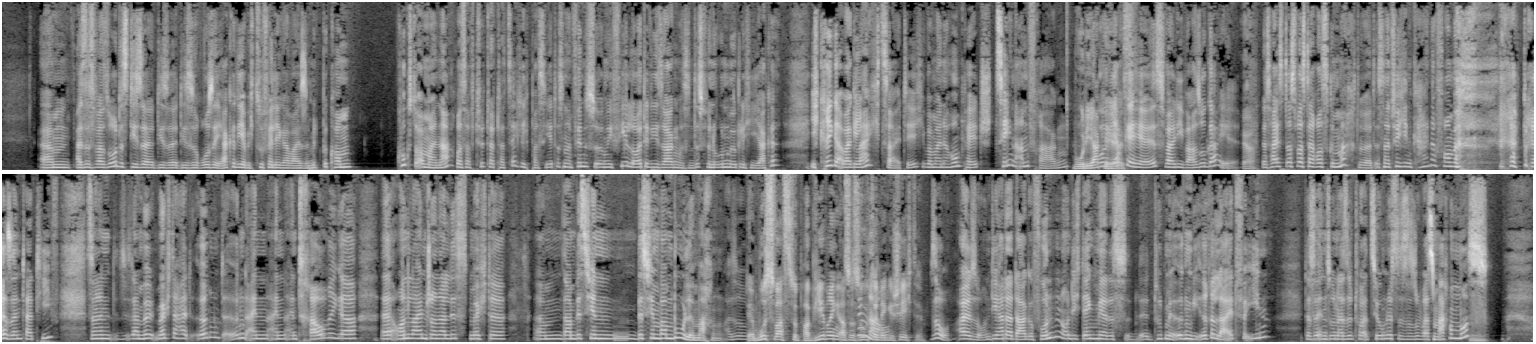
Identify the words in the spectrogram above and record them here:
Ähm, also es war so, dass diese, diese, diese rose Jacke, die habe ich zufälligerweise mitbekommen. Guckst du aber mal nach, was auf Twitter tatsächlich passiert ist, und dann findest du irgendwie vier Leute, die sagen, was ist denn das für eine unmögliche Jacke? Ich kriege aber gleichzeitig über meine Homepage zehn Anfragen, Wo die Jacke wo die her Jacke ist. her ist, weil die war so geil. Ja. Das heißt, das, was daraus gemacht wird, ist natürlich in keiner Form repräsentativ, sondern da mö- möchte halt irgend, irgendein ein, ein trauriger äh, Online-Journalist möchte ähm, da ein bisschen, ein bisschen Bambule machen. Also Der muss was zu Papier bringen, also sucht er Genau. eine Geschichte. so, also, und die hat er da gefunden und ich denke mir, das äh, tut mir irgendwie irre leid für ihn, dass er in so einer Situation ist, dass er sowas machen muss.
